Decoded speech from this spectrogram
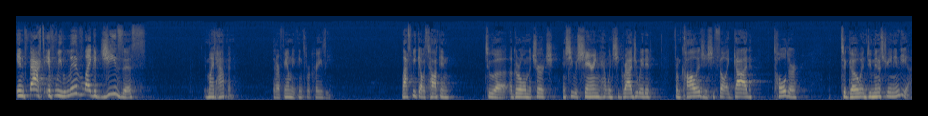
In fact, if we live like Jesus, it might happen that our family thinks we're crazy. Last week, I was talking to a, a girl in the church, and she was sharing how when she graduated from college and she felt like God told her to go and do ministry in India.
